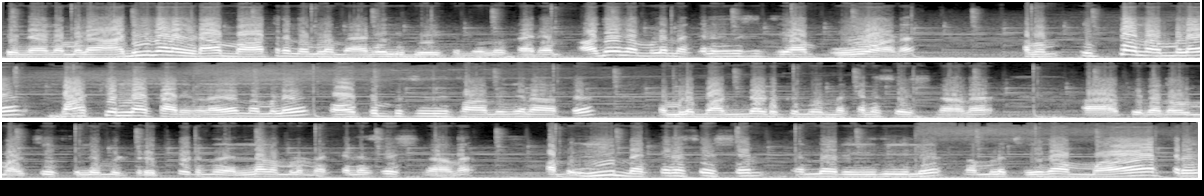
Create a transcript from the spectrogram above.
പിന്നെ നമ്മൾ അടിവള ഇടാൻ മാത്രമേ നമ്മൾ മാനുവൽ ഉപയോഗിക്കുന്നുള്ളൂ. കാര്യം അത് നമ്മൾ മെക്കാനൈസേഷൻ ചെയ്യാൻ പോവാണ്. അപ്പം ഇപ്പൊ നമ്മൾ ബാക്കിയെല്ലാ കാര്യങ്ങളും അതായത് നമ്മൾ ഓപ്പൺ ബിസിനസ് ഫാമിങ്ങിനകത്ത് നമ്മൾ ബണ്ട് എടുക്കുന്നത് മെക്കാനൈസേഷൻ ആണ്. ആ, പിന്നെ നമ്മൾ മൾട്ടി ഫിലിം ഡ്രിപ്പ് ഇടുന്നത് എല്ലാം നമ്മൾ മെക്കനൈസേഷൻ ആണ്. അപ്പൊ ഈ മെക്കനൈസേഷൻ എന്ന രീതിയിൽ നമ്മൾ ചെയ്താൽ മാത്രമേ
